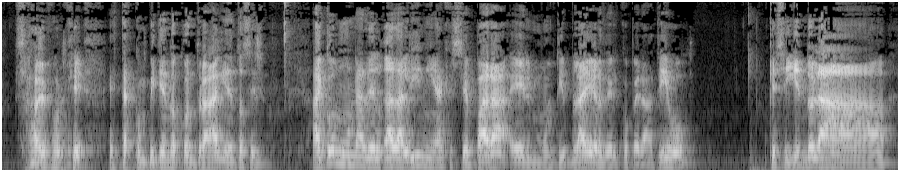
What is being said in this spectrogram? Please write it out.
¿sabes? Porque estás compitiendo contra alguien. Entonces, hay como una delgada línea que separa el multiplayer del cooperativo, que siguiendo la,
